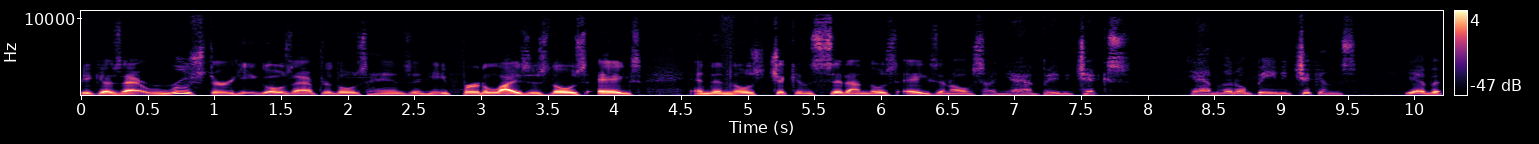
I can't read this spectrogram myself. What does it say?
because that rooster, he goes after those hens and he fertilizes those eggs, and then those chickens sit on those eggs, and all of a sudden you have baby chicks. You have little baby chickens. You have a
